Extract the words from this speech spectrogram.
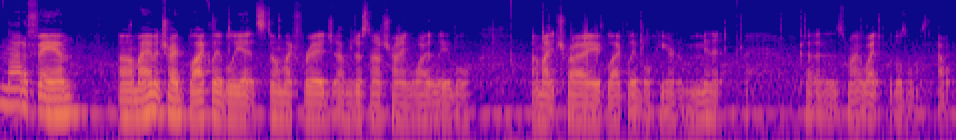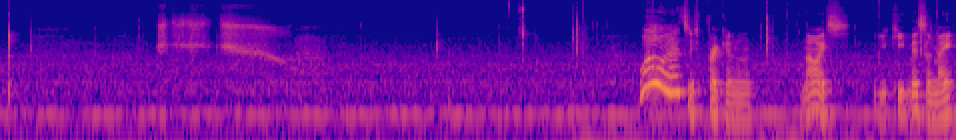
not a fan. Um, I haven't tried Black Label yet. It's still in my fridge. I'm just now trying White Label. I might try Black Label here in a minute because my White Label's almost out. Whoa, that's a freaking nice. You keep missing, mate.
